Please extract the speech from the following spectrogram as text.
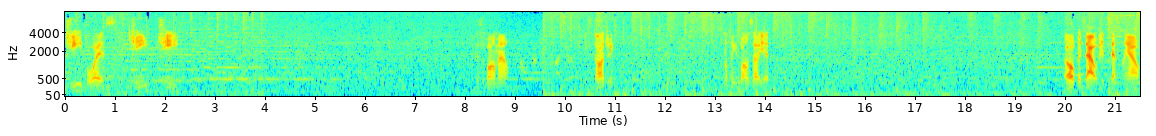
GG, boys. GG. Is the bomb out? He's dodging. I don't think the bomb's out yet. Oh, it's out. It's definitely out.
